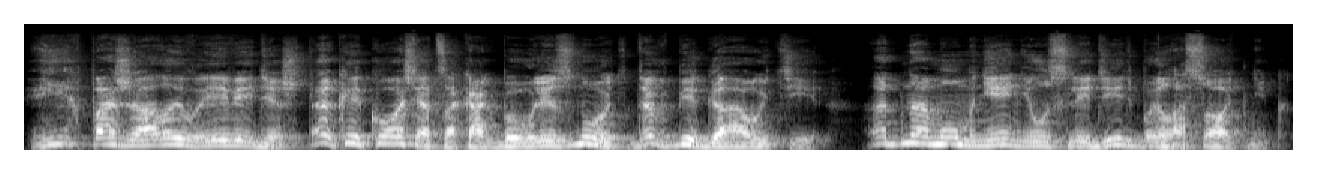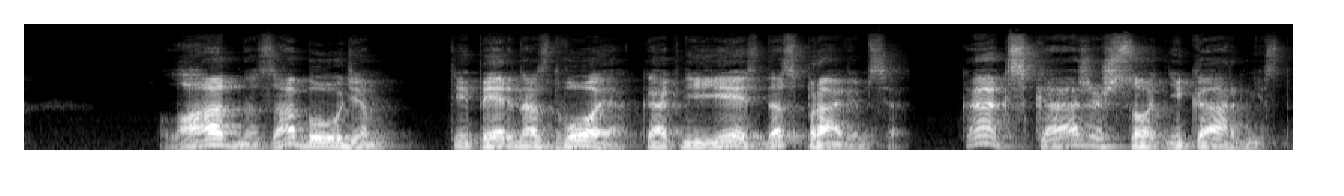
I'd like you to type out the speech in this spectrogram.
Их, пожалуй, выведешь, так и косятся, как бы улизнуть, да в бега уйти. Одному мне не уследить было, сотник. Ладно, забудем. Теперь нас двое, как ни есть, да справимся. Как скажешь, сотник Арнист.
